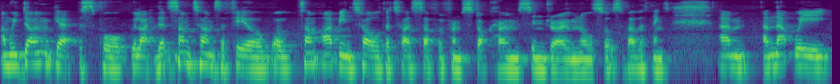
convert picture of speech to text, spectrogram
and we don't get the support. We like that. Sometimes I feel well. Some, I've been told that I suffer from Stockholm syndrome and all sorts of other things, um, and that we,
